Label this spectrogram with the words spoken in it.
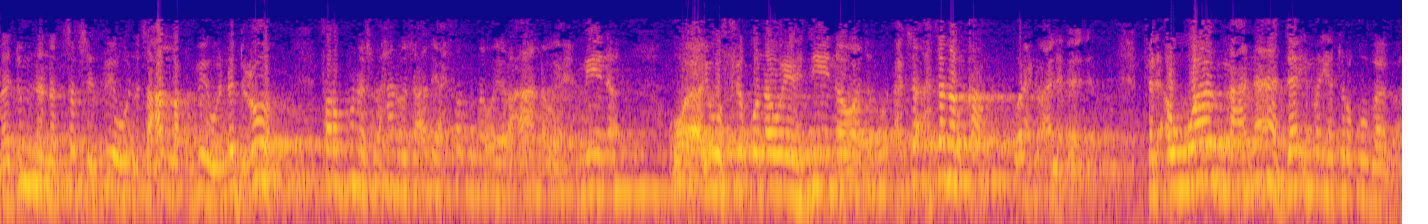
ما دمنا نتصل به ونتعلق به وندعوه فربنا سبحانه وتعالى يحفظنا ويرعانا ويحمينا ويوفقنا ويهدينا حتى نلقاه. ونحن على هذا. فالأواب معناه دائما يطرق بابه.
